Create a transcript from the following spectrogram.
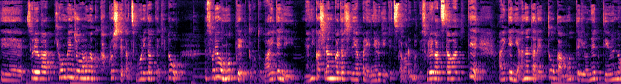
でそれは表面上はうまく隠してたつもりだったけどそれを持っているってことは相手に何かしらの形でやっぱりエネルギーって伝わるのでそれが伝わって相手にあなた劣等感を持ってるよねっていうの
